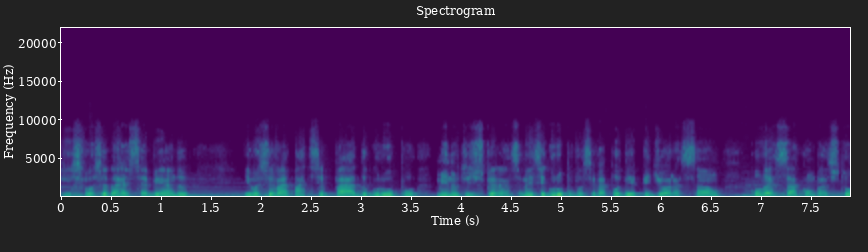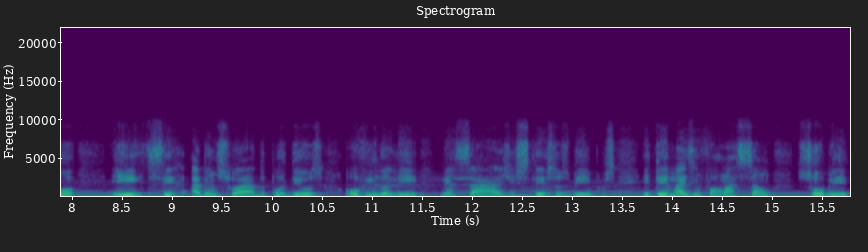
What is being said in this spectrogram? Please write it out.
que você está recebendo e você vai participar do grupo Minutos de Esperança. Nesse grupo você vai poder pedir oração, conversar com o pastor e ser abençoado por Deus ouvindo ali mensagens, textos bíblicos e ter mais informação sobre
